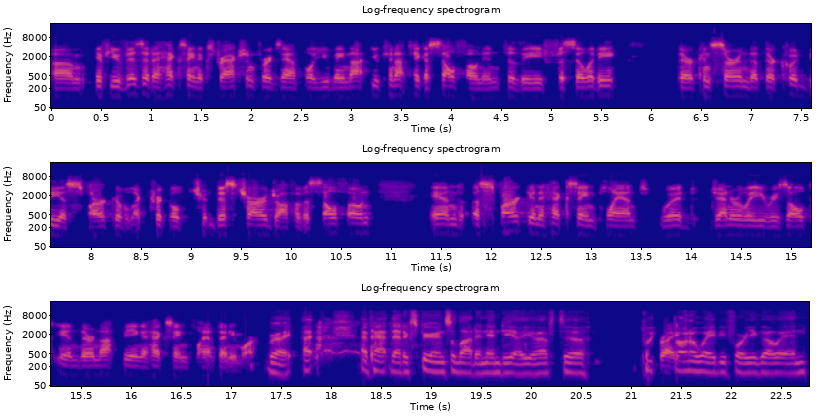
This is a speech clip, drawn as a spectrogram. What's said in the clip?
Um, if you visit a hexane extraction, for example, you may not, you cannot take a cell phone into the facility. They're concerned that there could be a spark of electrical ch- discharge off of a cell phone, and a spark in a hexane plant would generally result in there not being a hexane plant anymore. Right. I, have had that experience a lot in India. You have to put right. your phone away before you go in.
